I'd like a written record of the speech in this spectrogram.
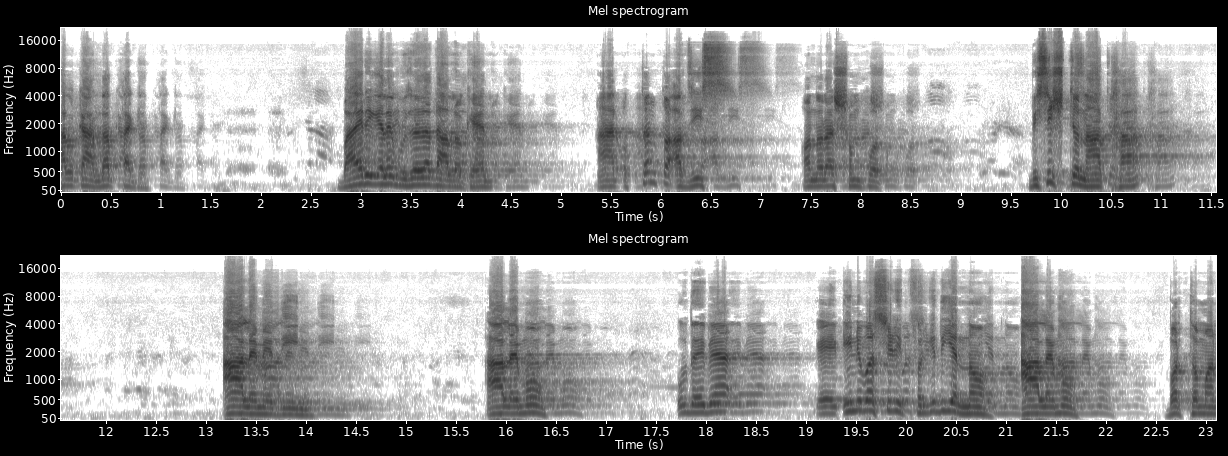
হালকা থাকে। বাইরে গেলে বুঝা যায় আলো কেন। আর অত্যন্ত আজিজ অনরার সম্পদ। বিশিষ্ট না থা আলেমে দিন। আলেমো ইউনিভার্সিটি দিয়ে ন আলেমো বর্তমান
